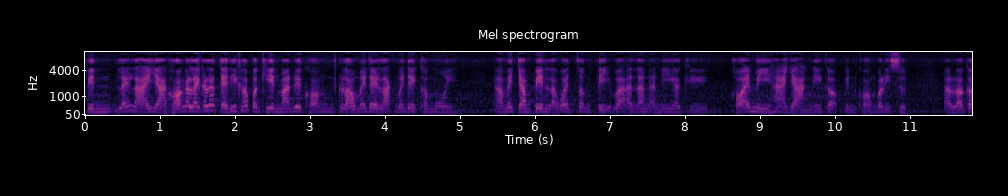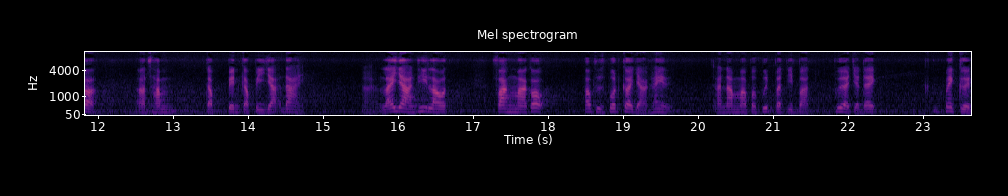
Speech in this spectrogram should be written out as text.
เป็นหลาย ๆ อย่างของอะไรก็แล้วแต่ที่เขาประเคนมาด้วยของเราไม่ได้ลักไม่ได้ขโมยไม่จำเป็นหรอกว่าต้องติว่าอันนั้นอันนี้ก็คือ ขอให้มี5อย่างนี้ก็เป็นของบริสุทธิ์แล้วก็อ่าทำกับเป็นกับปิยะได้หลายอย่างที่เราฟังมาก็พระพุทธพจน์ก็อยากให้อ่านำมาประพฤติปฏิบัติเพื่อจะได้ไม่เกิด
